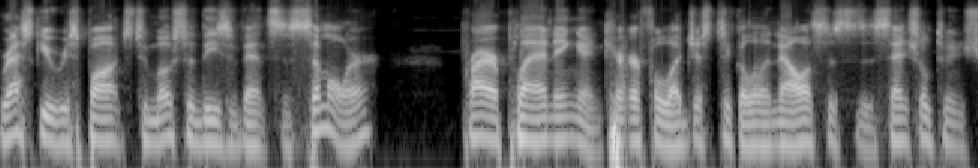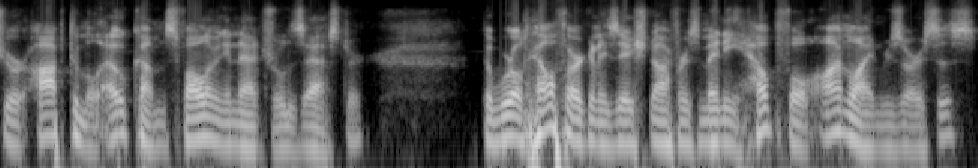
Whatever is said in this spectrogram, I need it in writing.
rescue response to most of these events is similar. Prior planning and careful logistical analysis is essential to ensure optimal outcomes following a natural disaster. The World Health Organization offers many helpful online resources.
